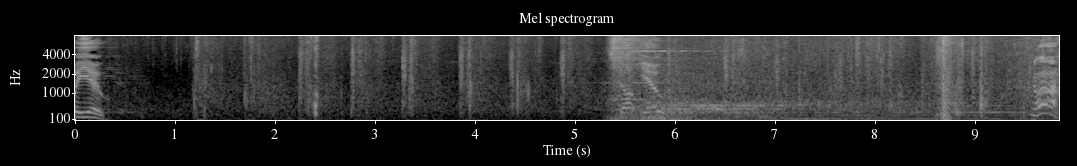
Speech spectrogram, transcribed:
Who are you? Stop you. Ah!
